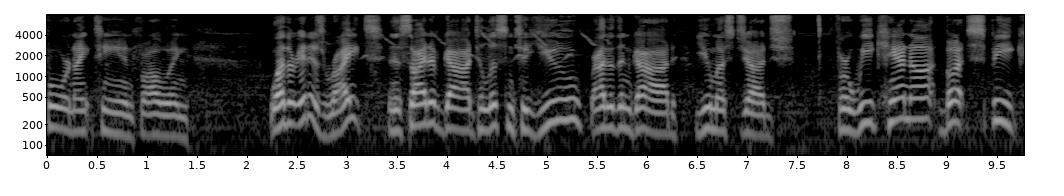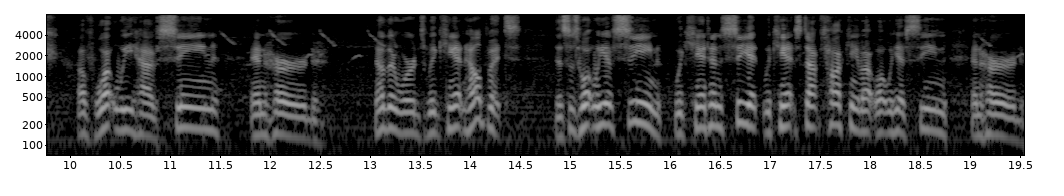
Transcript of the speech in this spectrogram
4:19 and following. Whether it is right in the sight of God to listen to you rather than God, you must judge. For we cannot but speak of what we have seen and heard. In other words, we can't help it. This is what we have seen. We can't unsee it. We can't stop talking about what we have seen and heard.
